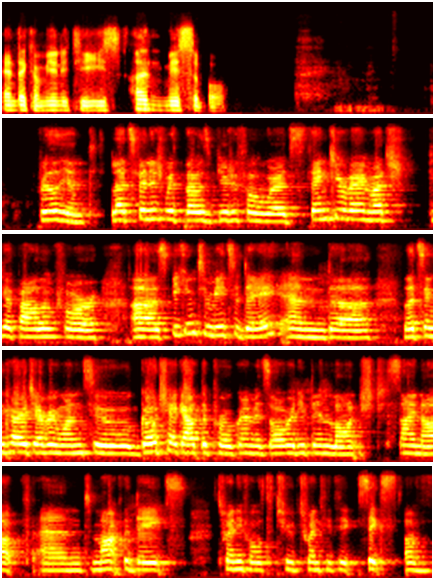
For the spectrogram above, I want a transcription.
and the community is unmissable. Brilliant. Let's finish with those beautiful words. Thank you very much Pierpaolo, for uh, speaking to me today. And uh, let's encourage everyone to go check out the program. It's already been launched. Sign up and mark the dates. 24th to 26th of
